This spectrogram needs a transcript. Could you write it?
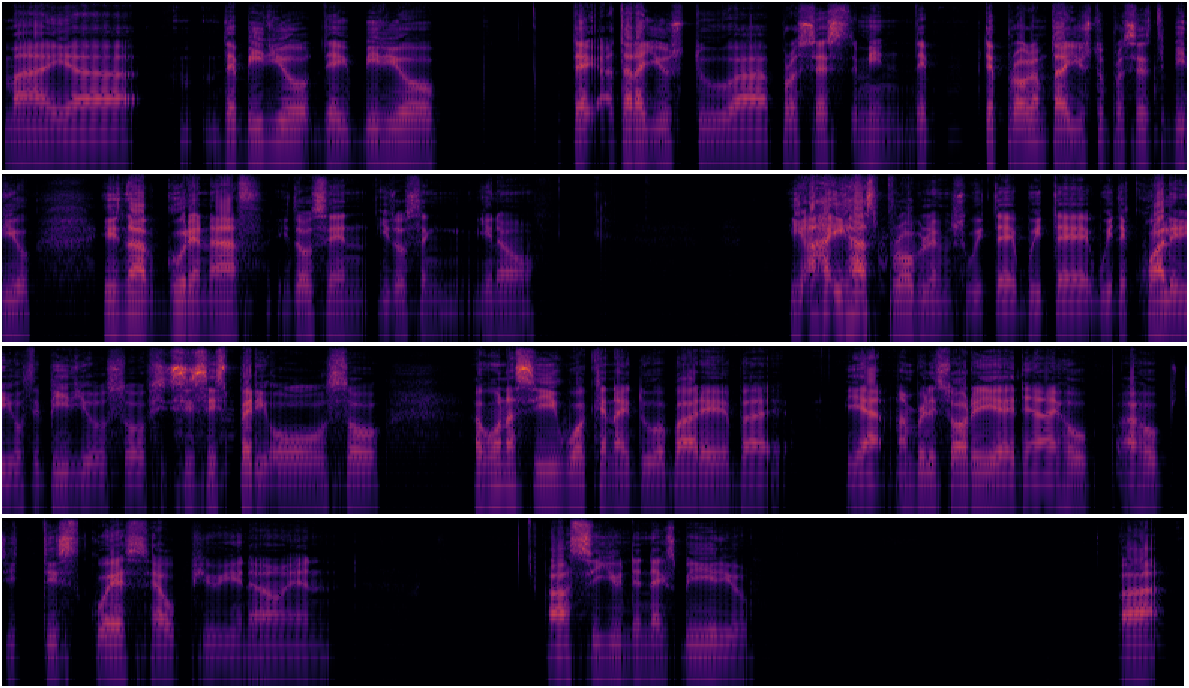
my uh, the video the video that, that I used to uh, process. I mean the the program that I used to process the video is not good enough. It doesn't it doesn't you know it, ah, it has problems with the with the with the quality of the video. So since it's pretty old, so I wanna see what can I do about it. But yeah, I'm really sorry, and I hope I hope this quest help you. You know, and I'll see you in the next video. Bye.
